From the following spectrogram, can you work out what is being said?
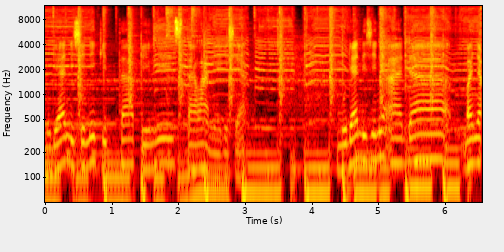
Kemudian di sini kita pilih setelan ya guys ya. Kemudian di sini ada banyak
